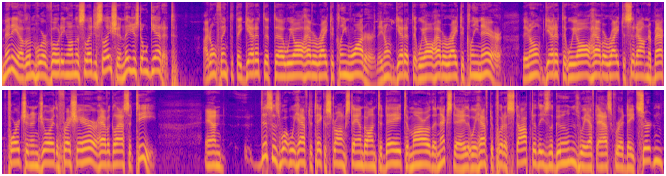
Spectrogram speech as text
many of them, who are voting on this legislation. They just don't get it. I don't think that they get it that uh, we all have a right to clean water. They don't get it that we all have a right to clean air. They don't get it that we all have a right to sit out on their back porch and enjoy the fresh air or have a glass of tea. And this is what we have to take a strong stand on today, tomorrow, the next day that we have to put a stop to these lagoons. We have to ask for a date certain.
